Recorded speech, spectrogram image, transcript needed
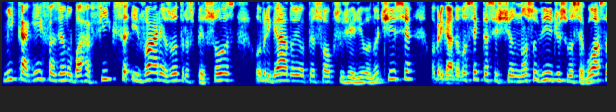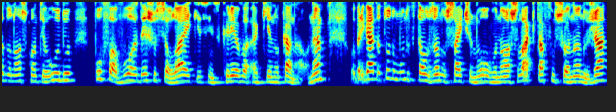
Me Caguei Fazendo Barra Fixa e várias outras pessoas. Obrigado aí ao pessoal que sugeriu a notícia. Obrigado a você que está assistindo o nosso vídeo. Se você gosta do nosso conteúdo, por favor, deixe o seu like e se inscreva aqui no canal. Né? Obrigado a todo mundo que está usando o site novo nosso lá, que está funcionando já.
